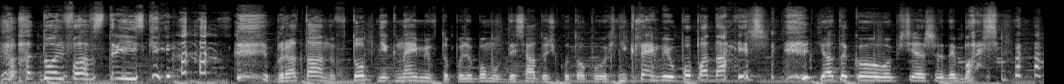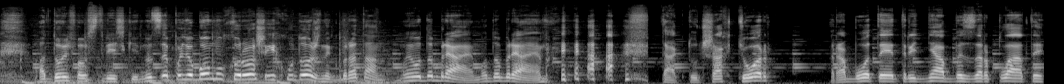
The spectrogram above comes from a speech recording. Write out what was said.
Адольф Австрійський! Братан, в топ нікнеймів, то по-любому в десяточку топових нікнеймів попадаєш. Я такого взагалі ще не бачив. Адольф Австрійський. Ну це по-любому хороший художник, братан. Ми одобряємо, одобряємо. Так, тут шахтер. Работає три дня без зарплати.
